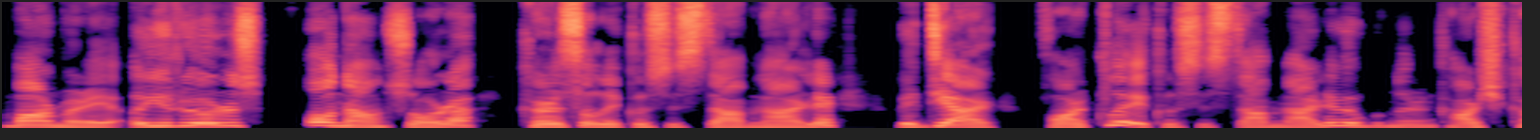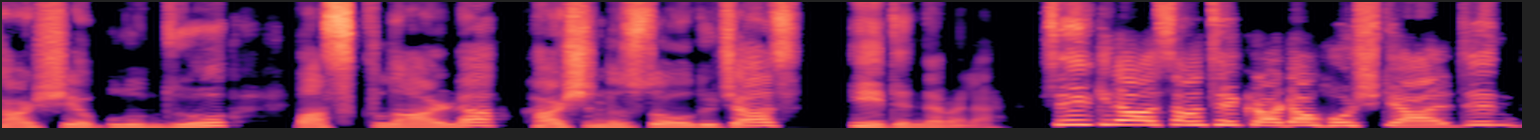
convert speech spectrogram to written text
Marmara'ya ayırıyoruz. Ondan sonra karasal ekosistemlerle ve diğer farklı ekosistemlerle ve bunların karşı karşıya bulunduğu baskılarla karşınızda olacağız. İyi dinlemeler. Sevgili Hasan tekrardan hoş geldin.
